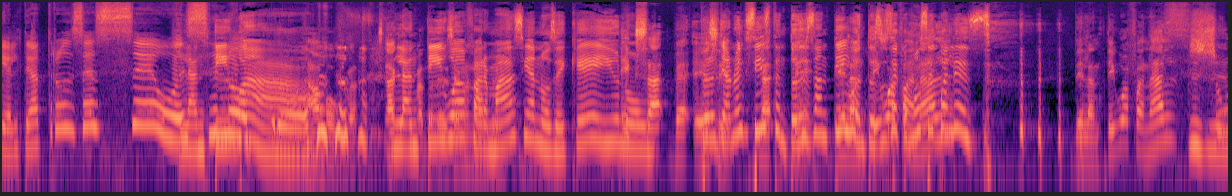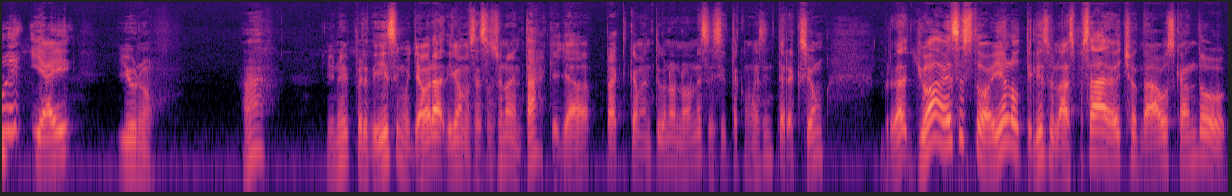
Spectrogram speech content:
¿y el teatro es ese o es La el antigua- otro? Ah, exacto, la antigua un nombre. farmacia, no sé qué, y uno. Exa- ve- pero ese, ya no existe, la- entonces de- es la entonces, ¿cómo sé cuál es? De la antigua fanal sube y ahí y uno ah y uno ahí perdidísimo. Y ahora digamos esa es una ventaja que ya prácticamente uno no necesita como esa interacción verdad yo a veces todavía lo utilizo. La vez pasada de hecho andaba buscando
